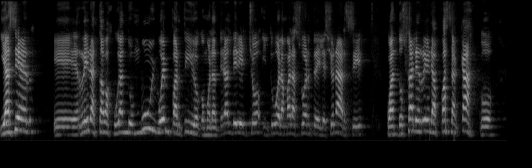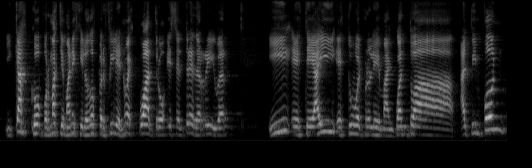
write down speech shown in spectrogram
Y ayer eh, Herrera estaba jugando un muy buen partido como lateral derecho y tuvo la mala suerte de lesionarse. Cuando sale Herrera pasa Casco y Casco, por más que maneje los dos perfiles, no es 4, es el 3 de River. Y este, ahí estuvo el problema. En cuanto a, al ping-pong,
